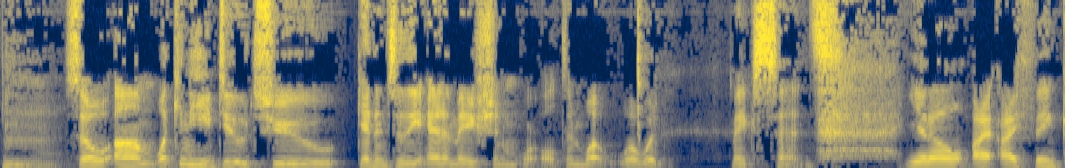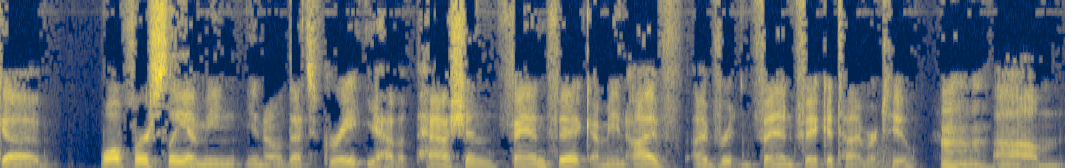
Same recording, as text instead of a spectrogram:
hmm. So, um, what can he do to get into the animation world, and what what would make sense? you know, I I think. Uh, well, firstly, I mean, you know, that's great. You have a passion, fanfic. I mean, I've I've written fanfic a time or two. hmm Um,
